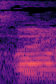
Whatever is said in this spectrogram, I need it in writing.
This thing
